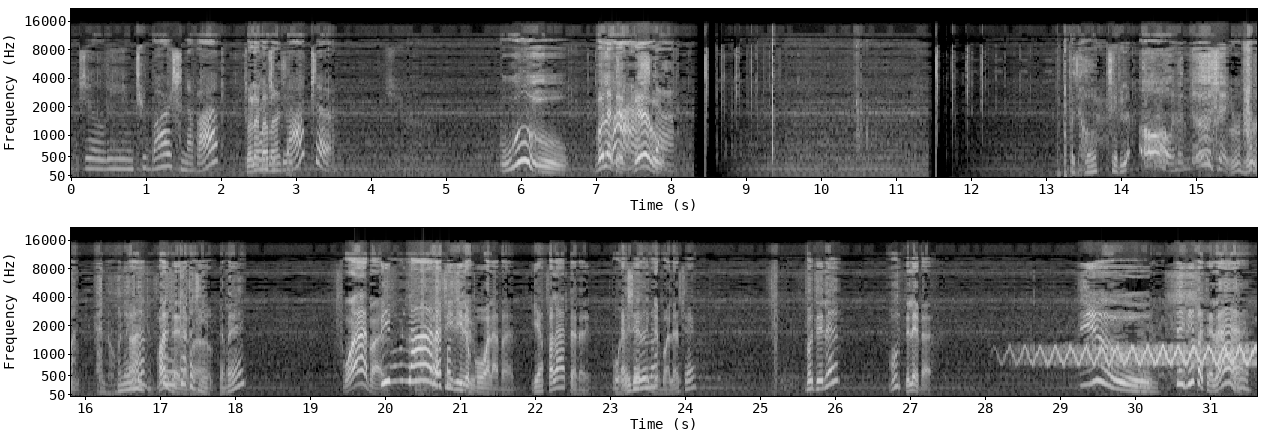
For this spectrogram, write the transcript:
Jeline Tubarshnava. Tola babasi. Blata. Uh! Volete vero? kapatid. Sivil, oh, na nöse. Ano man lang yun, kapatid. Naman? Fueba. Di mo na natin dito po wala man. Ya pala tayo. Pwede na lang. Wala siya. Vodele? Vodele ba? Ew! Sige pa tala! Ano?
